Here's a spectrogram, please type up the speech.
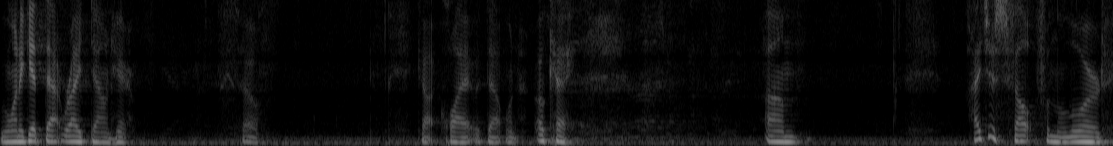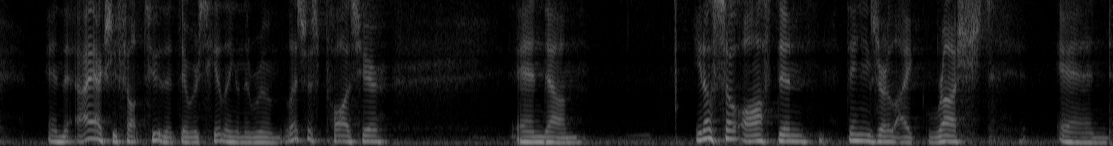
we want to get that right down here. So got quiet with that one. Okay. Um, I just felt from the Lord, and I actually felt too that there was healing in the room. Let's just pause here. And um, you know, so often things are like rushed and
